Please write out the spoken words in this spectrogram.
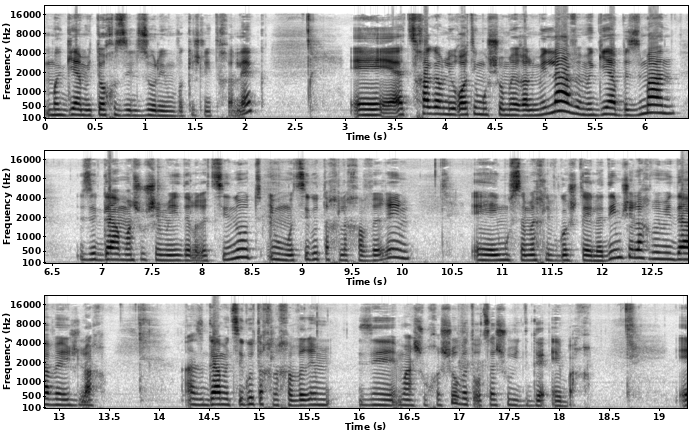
מגיע מתוך זלזול אם הוא מבקש להתחלק. אה, את צריכה גם לראות אם הוא שומר על מילה ומגיע בזמן, זה גם משהו שמעיד על רצינות. אם הוא מציג אותך לחברים, אה, אם הוא שמח לפגוש את הילדים שלך במידה ויש לך, אז גם מציג אותך לחברים זה משהו חשוב, את רוצה שהוא יתגאה בך. אמ,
